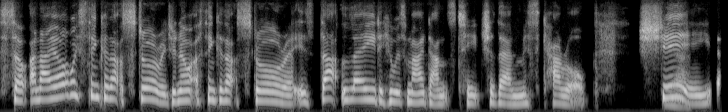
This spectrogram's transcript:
So, and I always think of that story. Do you know what I think of that story? Is that lady who was my dance teacher then, Miss Carroll? She yeah.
